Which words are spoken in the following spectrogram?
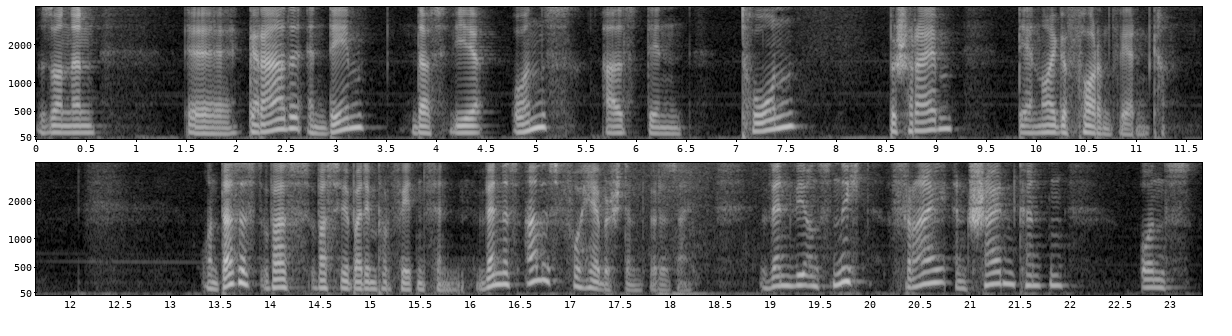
sondern äh, gerade in dem, dass wir uns als den Ton beschreiben, der neu geformt werden kann. Und das ist was, was wir bei den Propheten finden. Wenn es alles vorherbestimmt würde sein, wenn wir uns nicht frei entscheiden könnten, uns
